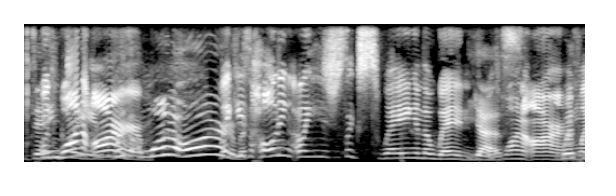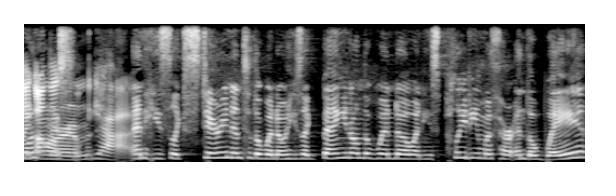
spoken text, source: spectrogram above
dangling one arm. With one arm, like he's holding, like he's just like swaying in the wind Yes, with one arm, with like one on arm, this, yeah. and he's like staring into the window, and he's like banging on the window, and he's pleading with her, and the way,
